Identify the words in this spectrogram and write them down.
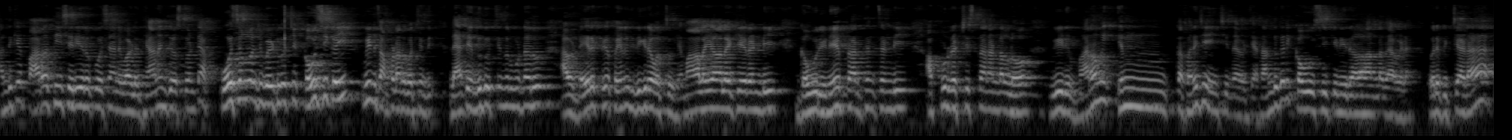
అందుకే పార్వతీ శరీర కోశాన్ని వాళ్ళు ధ్యానం చేస్తుంటే ఆ కోశంలోంచి బయటకు వచ్చి కౌశికై వీడిని చంపడానికి వచ్చింది. లేకపోతే ఎందుకు వచ్చింది అనుకుంటారు ఆవిడ డైరెక్ట్గా పైనుంచి దిగిరవచ్చు హిమాలయాలకే రండి గౌరినే ప్రార్థించండి అప్పుడు రక్షిస్తానండంలో వీడి వరం ఎంత పని చేయించింది ఆవిడ చేత. అందుకని కౌశికినిరా అన్నది ఆవిడ. ఒరే పిచ్చాడా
